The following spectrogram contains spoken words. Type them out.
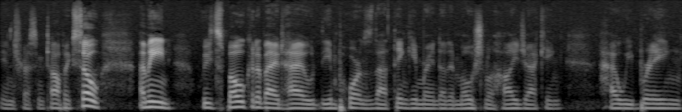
interesting topic. So, I mean, we've spoken about how the importance of that thinking brain, that emotional hijacking, how we bring,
